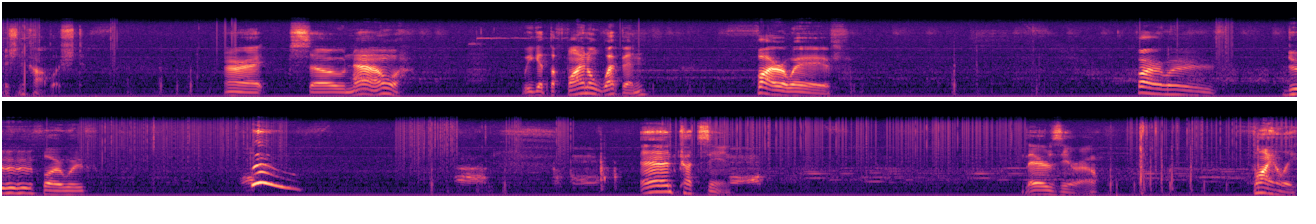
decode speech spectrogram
Mission accomplished. Alright, so now we get the final weapon Fire Wave. Fire Wave. Do Fire Wave. Woo! And cutscene. There's Zero. Finally,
